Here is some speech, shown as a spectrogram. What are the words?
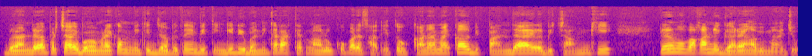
Belanda percaya bahwa mereka memiliki jabatan yang lebih tinggi dibandingkan rakyat Maluku pada saat itu karena mereka lebih pandai, lebih canggih, dan merupakan negara yang lebih maju.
